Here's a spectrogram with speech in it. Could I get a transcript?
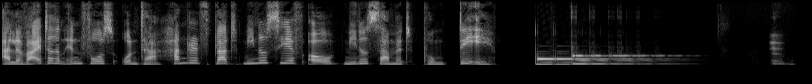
Alle weiteren Infos unter handelsblatt-cfo-summit.de. Mhm.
